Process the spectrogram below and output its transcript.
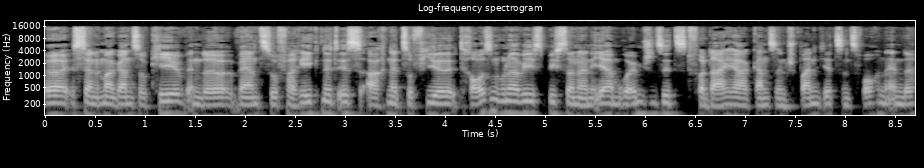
Äh, ist dann immer ganz okay, wenn du, während es so verregnet ist, auch nicht so viel draußen unterwegs bist, sondern eher im Räumchen sitzt. Von daher ganz entspannt jetzt ins Wochenende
